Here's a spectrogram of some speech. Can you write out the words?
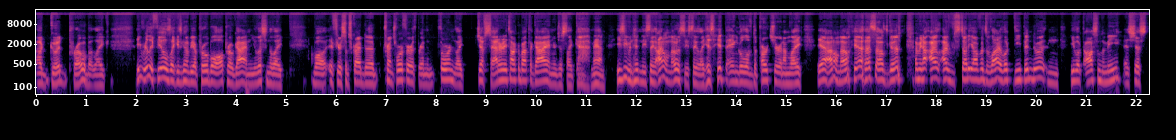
a good pro, but like he really feels like he's going to be a Pro Bowl All Pro guy. And you listen to like, well, if you're subscribed to Trench Warfare with Brandon Thorn, like Jeff Saturday talk about the guy, and you're just like, God, man, he's even hitting these things. I don't notice these things like his hip angle of departure, and I'm like, yeah, I don't know, yeah, that sounds good. I mean, I I- I've offensive line, I looked deep into it, and he looked awesome to me. It's just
